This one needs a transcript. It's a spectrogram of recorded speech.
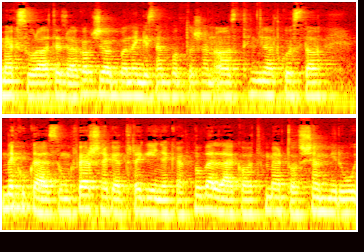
megszólalt ezzel kapcsolatban, egészen pontosan azt nyilatkozta Ne kukázzunk verseket, regényeket, novellákat, mert az semmi, ró,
